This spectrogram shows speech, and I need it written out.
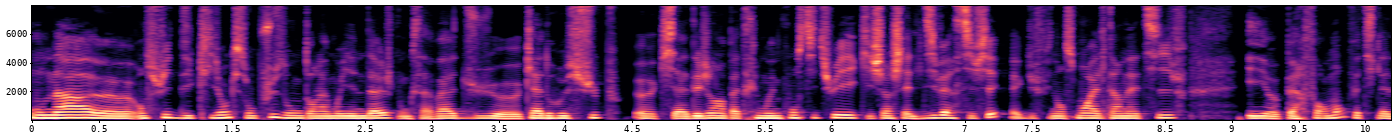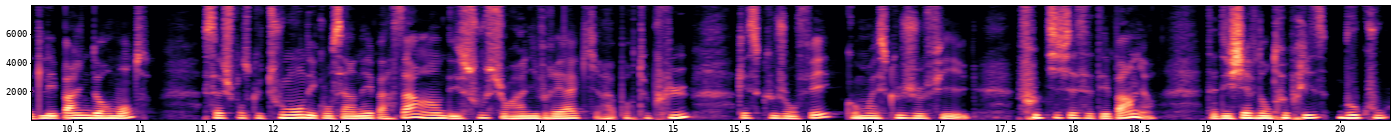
On a euh, ensuite des clients qui sont plus donc dans la moyenne d'âge, donc ça va du euh, cadre sup euh, qui a déjà un patrimoine constitué et qui cherche à le diversifier avec du financement alternatif et performant. En fait, il a de l'épargne dormante. Ça, je pense que tout le monde est concerné par ça. Hein, des sous sur un livret A qui rapporte plus. Qu'est-ce que j'en fais? Comment est-ce que je fais fructifier cette épargne? Tu as des chefs d'entreprise, beaucoup,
